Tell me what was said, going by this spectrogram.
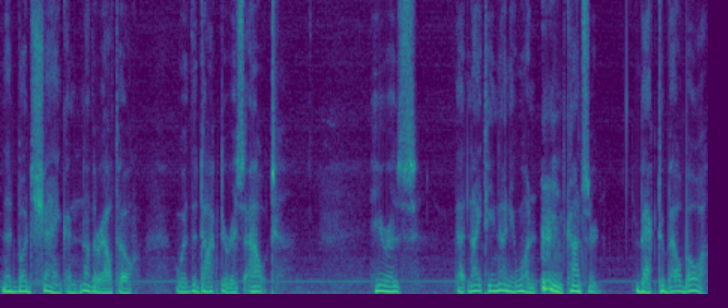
And then Bud Shank, another alto, with The Doctor is Out. Here is that 1991 concert, Back to Balboa.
